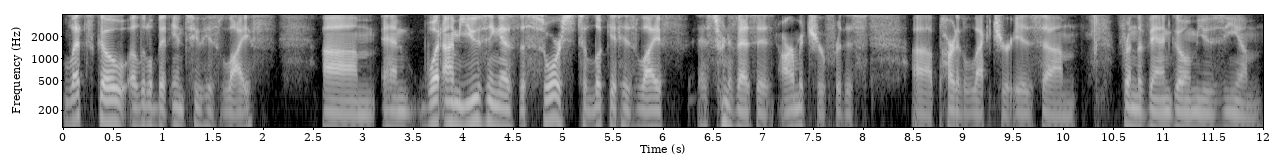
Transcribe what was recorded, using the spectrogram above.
let's go a little bit into his life. Um, and what I'm using as the source to look at his life as sort of as an armature for this uh, part of the lecture is um, from the Van Gogh Museum.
